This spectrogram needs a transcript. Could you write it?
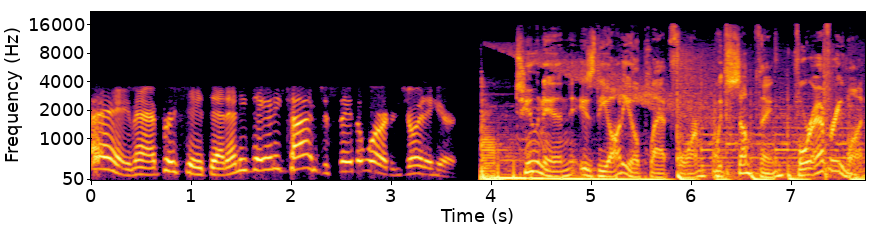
Hey, man, I appreciate that. Any day, any time, just say the word. Enjoy to hear. TuneIn is the audio platform with something for everyone.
